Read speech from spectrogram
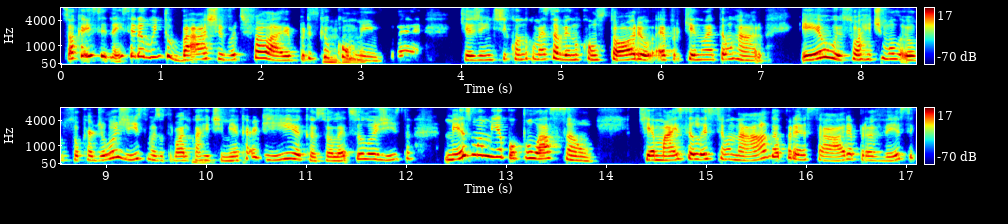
Só que a incidência era muito baixa, eu vou te falar, é por isso que eu uhum. comento, né? Que a gente, quando começa a ver no consultório, é porque não é tão raro. Eu, eu sou arritmo, eu sou cardiologista, mas eu trabalho com uhum. arritmia cardíaca, sou eletrofisiologista. Mesmo a minha população que é mais selecionada para essa área, para ver se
